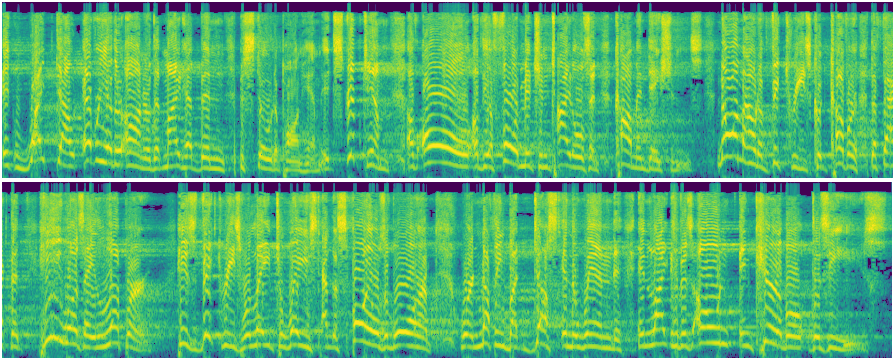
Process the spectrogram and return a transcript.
It wiped out every other honor that might have been bestowed upon him. It stripped him of all of the aforementioned titles and commendations. No amount of victories could cover the fact that he was a leper His victories were laid to waste, and the spoils of war were nothing but dust in the wind in light of his own incurable disease.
